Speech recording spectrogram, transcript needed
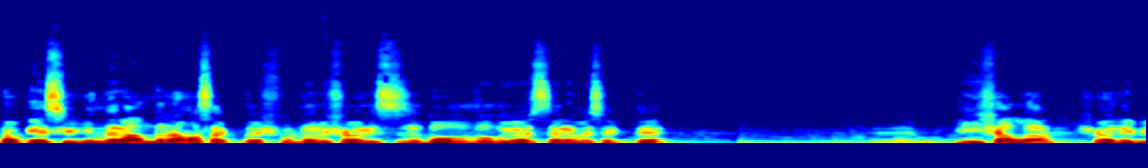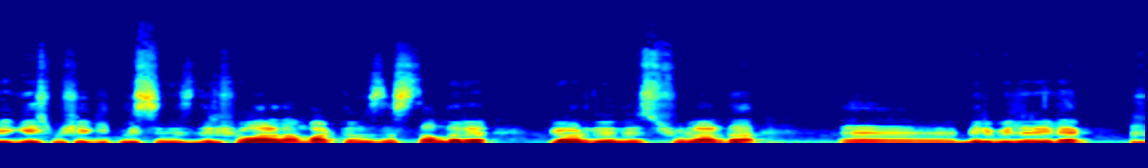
Çok eski günleri andıramasak da şuraları şöyle size dolu dolu gösteremesek de ee, İnşallah şöyle bir geçmişe gitmişsinizdir. Şu aradan baktığınızda stalları gördüğünüz şuralarda ee, birbirleriyle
